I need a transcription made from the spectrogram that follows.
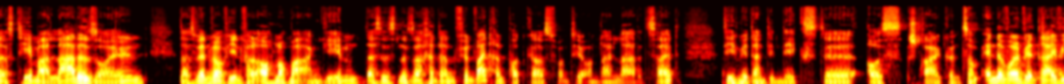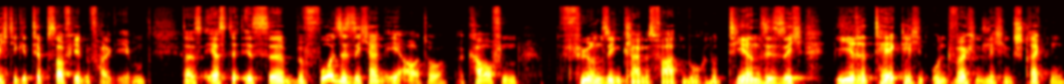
das Thema Ladesäulen, das werden wir auf jeden Fall auch nochmal angehen. Das ist eine Sache dann für einen weiteren Podcast von T-Online Ladezeit, den wir dann demnächst äh, ausstrahlen können. Zum Ende wollen wir drei wichtige Tipps auf jeden Fall geben. Das erste ist, äh, bevor Sie sich ein E-Auto kaufen, führen Sie ein kleines Fahrtenbuch. Notieren Sie sich Ihre täglichen und wöchentlichen Strecken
